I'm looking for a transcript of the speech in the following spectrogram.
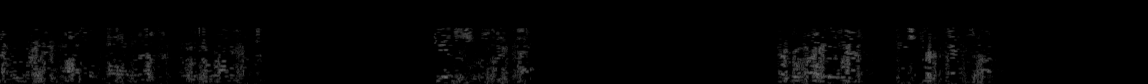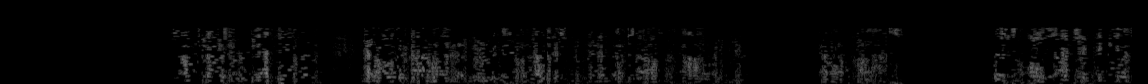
13. Everywhere the Apostle Paul there was a riot. Jesus was like that. Everywhere he went, he stirred things up. Sometimes he rejected him, and all the God wanted to do is to others submitted themselves to following him at all costs. This whole section begins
